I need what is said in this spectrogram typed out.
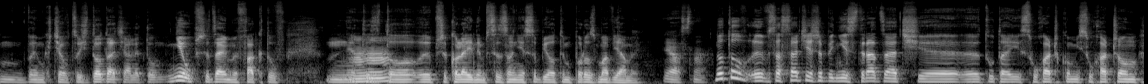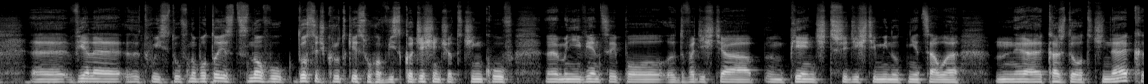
bym chciał coś dodać, ale to nie uprzedzajmy faktów. Mm. To, to przy kolejnym sezonie sobie o tym porozmawiamy. Jasne. No to w zasadzie, żeby nie zdradzać tutaj słuchaczkom i słuchaczom wiele twistów, no bo to jest znowu dosyć krótkie słuchowisko, 10 odcinków, mniej więcej po 20 5-30 minut niecałe mm, każdy odcinek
